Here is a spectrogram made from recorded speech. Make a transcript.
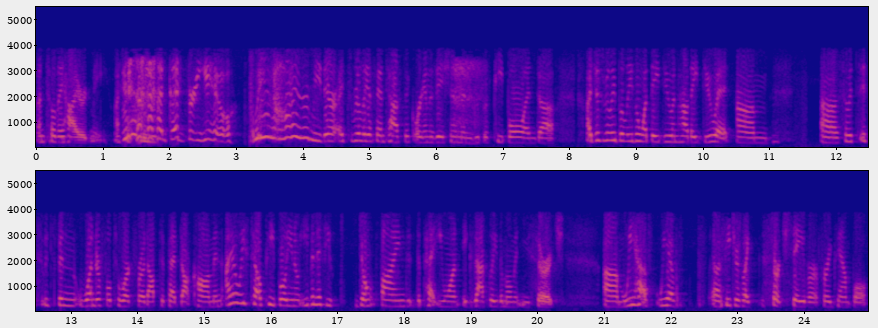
until they hired me. I said, Good for you. please hire me. They're, it's really a fantastic organization and group of people, and uh, I just really believe in what they do and how they do it. Um, uh, so it's it's it's been wonderful to work for AdoptAPet.com, and I always tell people, you know, even if you don't find the pet you want exactly the moment you search, um, we have we have uh, features like Search Saver, for example,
